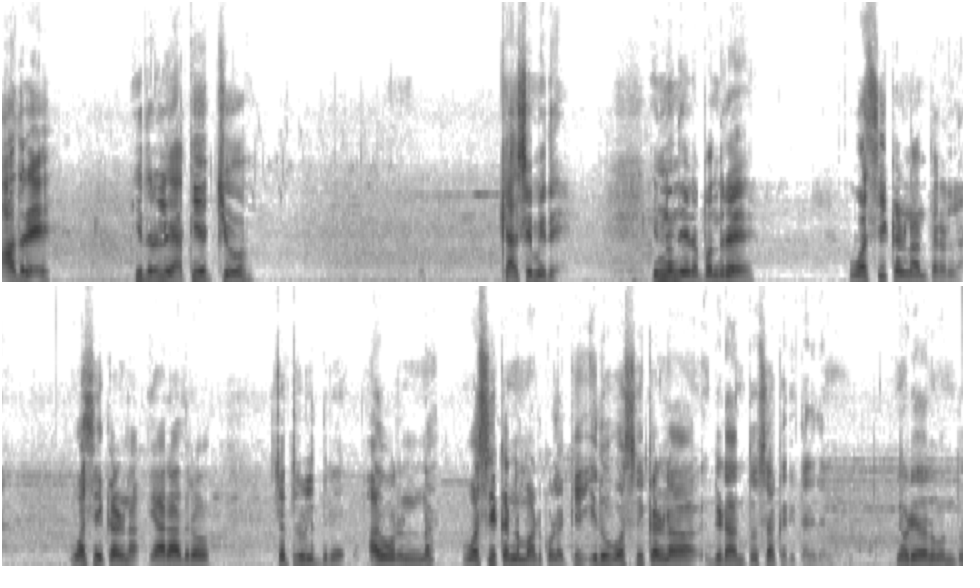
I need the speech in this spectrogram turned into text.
ಆದರೆ ಇದರಲ್ಲಿ ಅತಿ ಹೆಚ್ಚು ಕ್ಯಾಲ್ಸಿಯಂ ಇದೆ. ಇನ್ನೊಂದು ಏನಪ್ಪ ಅಂದರೆ ವಸೀಕರಣ ಅಂತಾರಲ್ಲ. ವಸೀಕರಣ. ಯಾರಾದರೂ ಶತ್ರುಗಳಿದ್ದರೆ ಅವರನ್ನು ವಸೀಕರಣ ಮಾಡ್ಕೊಳ್ಳೋಕ್ಕೆ ಇದು ವಸೀಕರಣ ಗಿಡ ಅಂತೂ ಸಹ ಕರೀತಾರೆ ಇದನ್ನು. ನೋಡಿ, ಅದನ್ನು ಒಂದು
